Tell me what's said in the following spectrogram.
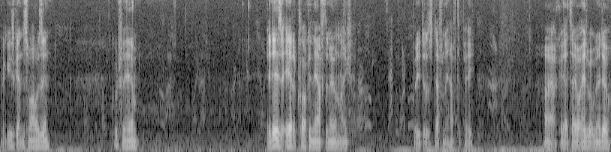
Ricky's getting some hours in. Good for him. It is 8 o'clock in the afternoon, like. But he does definitely have to pee. Alright, okay, I'll tell you what, here's what we're going to do.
